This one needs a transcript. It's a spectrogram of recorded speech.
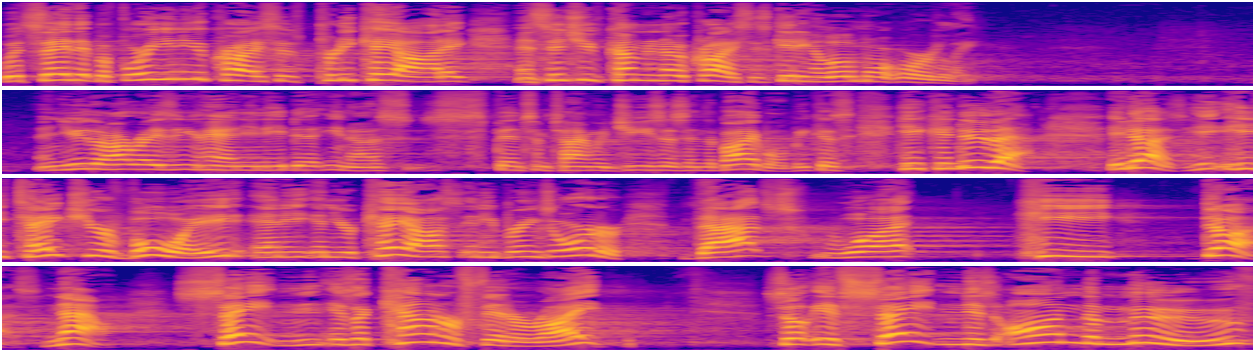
would say that before you knew Christ, it was pretty chaotic, and since you've come to know Christ, it's getting a little more orderly? And you that aren't raising your hand, you need to, you know, spend some time with Jesus in the Bible because he can do that. He does. He, he takes your void and, he, and your chaos and he brings order. That's what he does. Now, Satan is a counterfeiter, right? So if Satan is on the move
